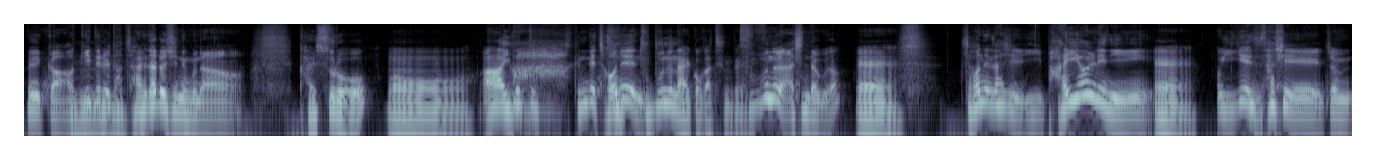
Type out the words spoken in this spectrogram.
그러니까 악기들을 음. 다 잘 다루시는구나. 갈수록 어 아 이것도 아, 근데 저는 두, 두 분은 알 것 같은데 두 분을 아신다고요? 예 저는 사실 이 바이올린이 예. 어, 이게 사실 좀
